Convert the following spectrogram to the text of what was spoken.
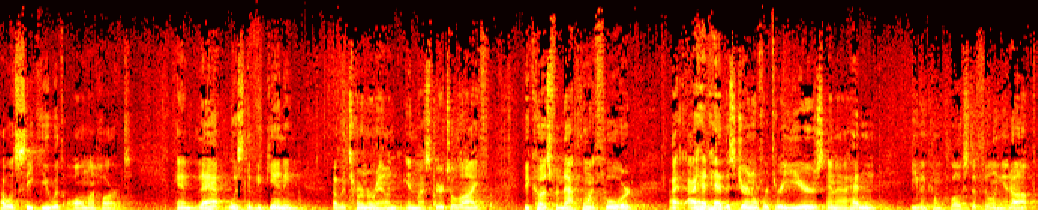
I will seek you with all my heart. And that was the beginning of a turnaround in my spiritual life. Because from that point forward, I, I had had this journal for three years and I hadn't even come close to filling it up.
